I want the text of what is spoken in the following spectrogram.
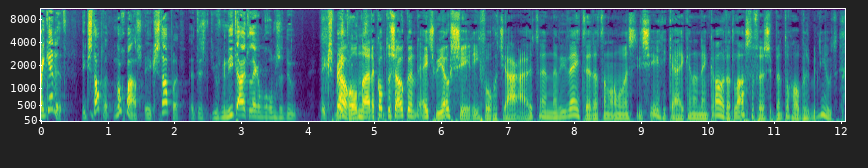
I get it. Ik snap het. Nogmaals, ik snap het. het is, je hoeft me niet uit te leggen waarom ze het doen. Ik spreek Nou, wat Ron, er komt dus ook een HBO-serie volgend jaar uit. En eh, wie weet eh, dat dan allemaal mensen die serie kijken. En dan denken, oh, dat Last of Us, ik ben toch wel eens benieuwd. Nou,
